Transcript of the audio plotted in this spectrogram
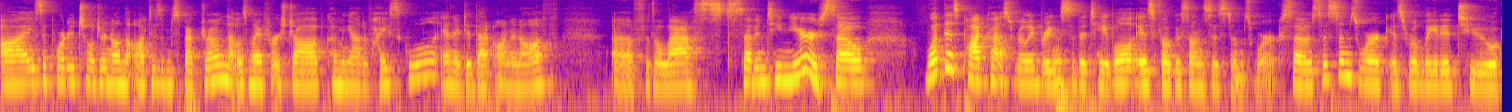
I supported children on the autism spectrum. That was my first job coming out of high school, and I did that on and off uh, for the last 17 years. So, what this podcast really brings to the table is focus on systems work. So, systems work is related to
